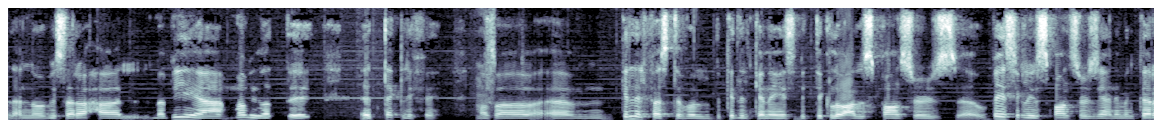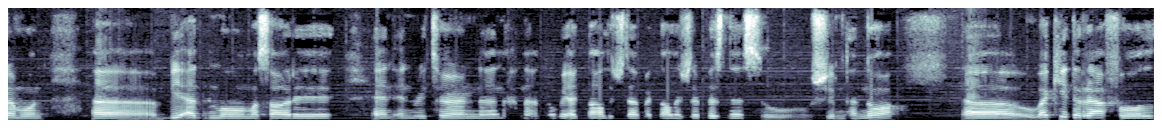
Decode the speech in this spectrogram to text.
لأنه بصراحة المبيع ما بيغطي التكلفة. فكل ال festival بكل الكنايس بيتكلوا على ال sponsors و basically ال sponsors يعني من كرمهم آه، بيقدموا مصاري. And in return آه، نحن إنه we acknowledge them acknowledge their business وشي من هالنوع. آه، وأكيد ال raffle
